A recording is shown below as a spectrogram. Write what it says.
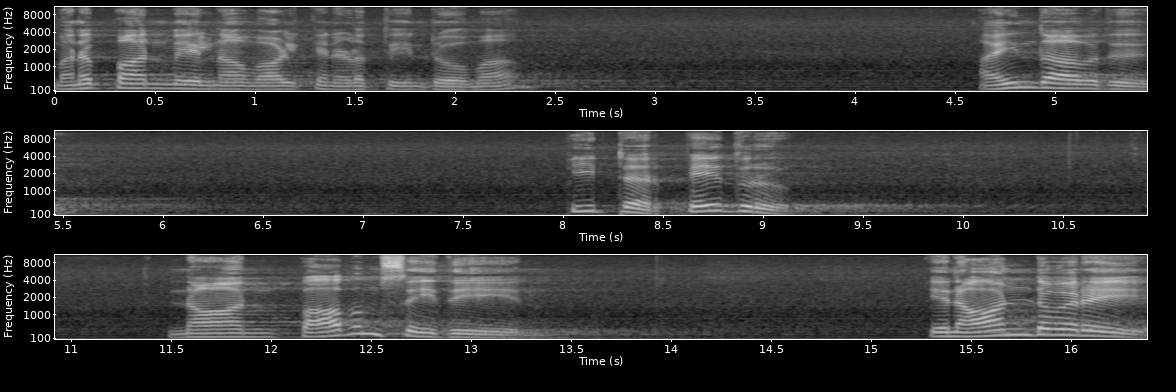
மனப்பான்மையில் நாம் வாழ்க்கை நடத்துகின்றோமா? ஐந்தாவது பீட்டர் பேதுரு நான் பாவம் செய்தேன். என் ஆண்டவரை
